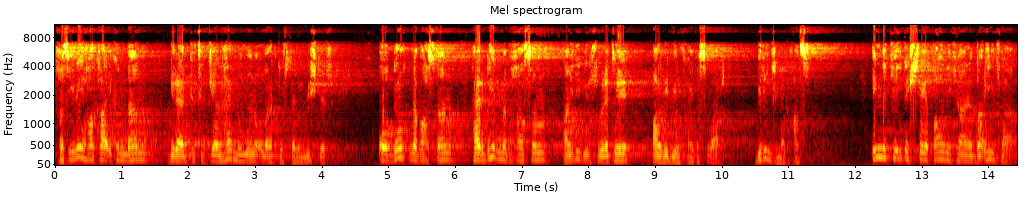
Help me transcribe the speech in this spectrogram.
hazine-i hakaikından birer küçük cevher numune olarak gösterilmiştir. O dört mebahastan her bir mebhasın ayrı bir sureti, ayrı bir faydası var. Birinci mebhas. İnne keyde şeytani kâne daifa.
